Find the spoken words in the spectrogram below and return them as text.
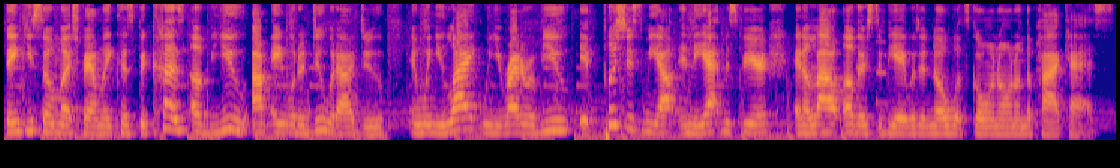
Thank you so much, family, because because of you, I'm able to do what I do. And when you like, when you write a review, it pushes me out in the atmosphere and allow others to be able to know what's going on on the podcast.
